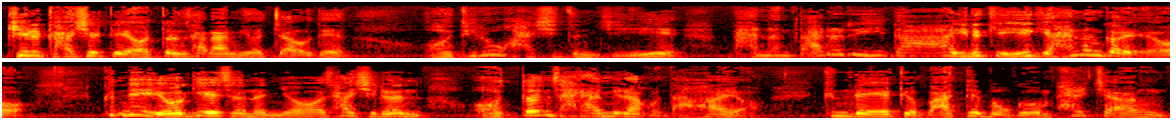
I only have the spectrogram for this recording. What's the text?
길 가실 때 어떤 사람이 여짜오되 어디로 가시든지 나는 따르리이다 이렇게 얘기하는 거예요. 근데 여기에서는요 사실은 어떤 사람이라고 나와요. 근데 그 마태복음 8장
